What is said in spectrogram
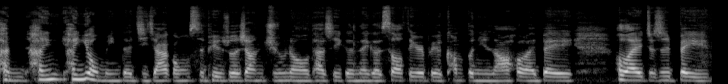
很很很有名的几家公司，譬如说像 Juno，它是一个那个 cell therapy company，然后后来被后来就是被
